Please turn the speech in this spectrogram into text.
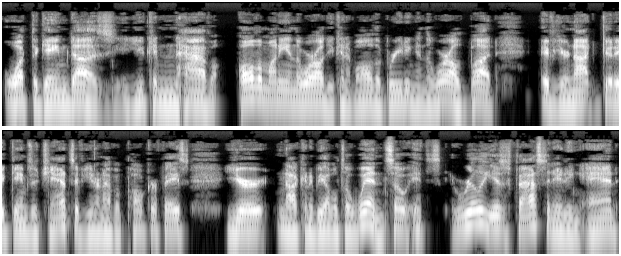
what the game does. You can have all the money in the world. You can have all the breeding in the world, but if you're not good at games of chance, if you don't have a poker face, you're not going to be able to win. So it's, it really is fascinating. And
